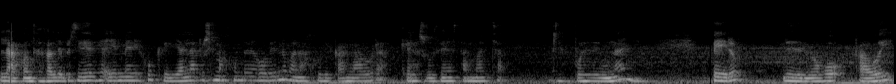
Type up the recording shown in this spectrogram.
La concejal de presidencia ayer me dijo que ya en la próxima Junta de Gobierno van a adjudicar la obra, que la solución está en marcha después de un año. Pero, desde luego, para hoy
